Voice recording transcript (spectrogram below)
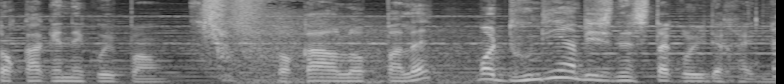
টকা কেনেকৈ পাওঁ। টকা অলপ পালে মই ধুনীয়া বিজনেছ এটা কৰি দেখাই দিম।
